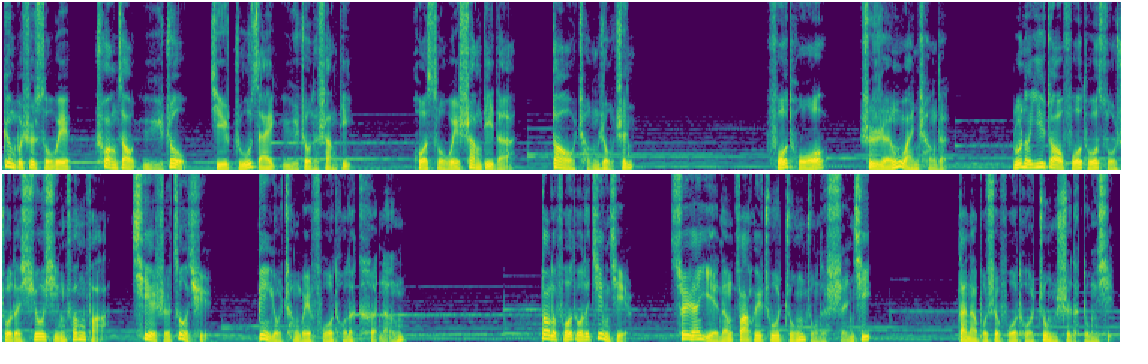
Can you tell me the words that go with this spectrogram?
更不是所谓创造宇宙及主宰宇宙的上帝，或所谓上帝的道成肉身。佛陀是人完成的，如能依照佛陀所说的修行方法切实做去，便有成为佛陀的可能。到了佛陀的境界，虽然也能发挥出种种的神奇，但那不是佛陀重视的东西。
